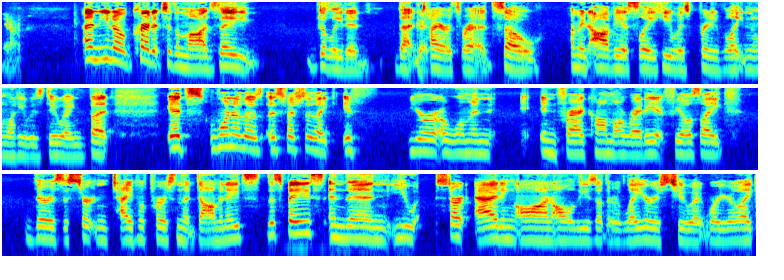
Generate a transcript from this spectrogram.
Yeah. And, you know, credit to the mods. They deleted that Good. entire thread. So, I mean, obviously he was pretty blatant in what he was doing. But it's one of those, especially like if you're a woman in fragcom already it feels like there's a certain type of person that dominates the space and then you start adding on all of these other layers to it where you're like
